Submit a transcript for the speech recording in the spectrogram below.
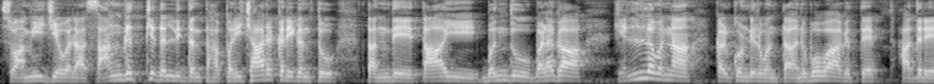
ಸ್ವಾಮೀಜಿಯವರ ಸಾಂಗತ್ಯದಲ್ಲಿದ್ದಂತಹ ಪರಿಚಾರಕರಿಗಂತೂ ತಂದೆ, ತಾಯಿ, ಬಂಧು, ಬಳಗ ಎಲ್ಲವನ್ನ ಕಳ್ಕೊಂಡಿರುವಂಥ ಅನುಭವ ಆಗುತ್ತೆ. ಆದರೆ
